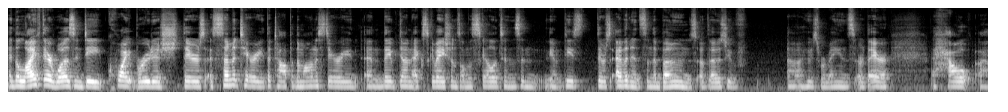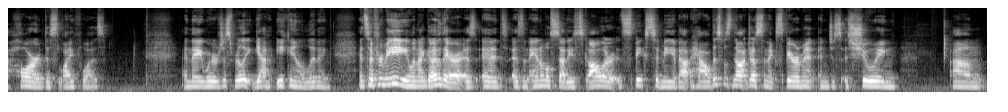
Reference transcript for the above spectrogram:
And the life there was indeed quite brutish. There's a cemetery at the top of the monastery and they've done excavations on the skeletons and you know these there's evidence in the bones of those who've uh, whose remains are there how hard this life was. And they were just really yeah eking a living. And so for me when i go there as, as as an animal studies scholar it speaks to me about how this was not just an experiment and just eschewing um,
